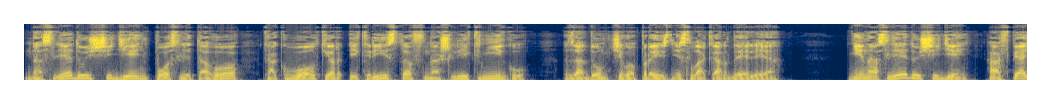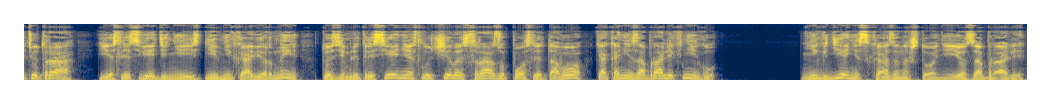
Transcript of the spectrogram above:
На следующий день после того, как Уолкер и Кристоф нашли книгу, задумчиво произнесла Карделия. Не на следующий день, а в пять утра. Если сведения из дневника верны, то землетрясение случилось сразу после того, как они забрали книгу. Нигде не сказано, что они ее забрали.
